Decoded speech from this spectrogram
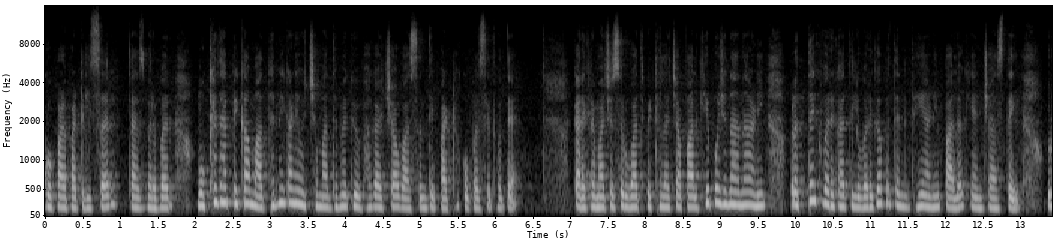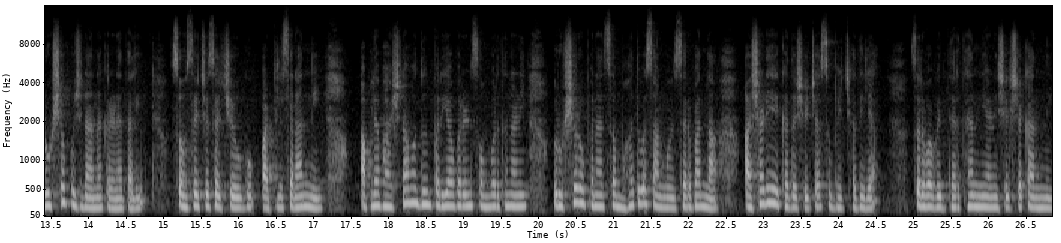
गोपाळ पाटील सर त्याचबरोबर मुख्याध्यापिका माध्यमिक आणि उच्च माध्यमिक विभागाच्या वासंती पाठक उपस्थित होत्या कार्यक्रमाची सुरुवात विठ्ठलाच्या पालखी पूजनानं आणि प्रत्येक वर्गातील वर्गप्रतिनिधी आणि पालक यांच्या हस्ते वृक्षपूजनानं करण्यात आली. संस्थेचे सचिव पाटील सरांनी आपल्या भाषणामधून पर्यावरण संवर्धन आणि वृक्षारोपणाचं महत्त्व सांगून सर्वांना आषाढी एकादशीच्या शुभेच्छा दिल्या. सर्व विद्यार्थ्यांनी आणि शिक्षकांनी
